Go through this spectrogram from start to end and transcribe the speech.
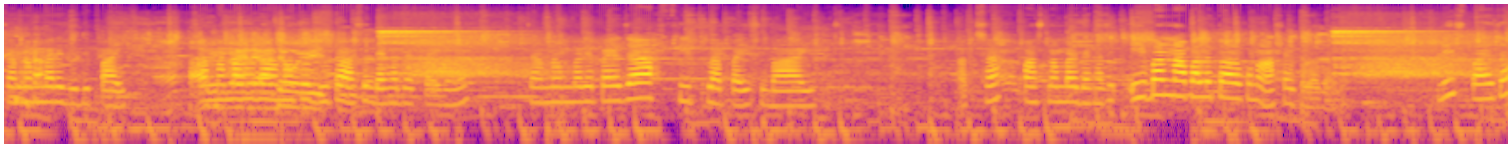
চার নম্বরে যদি পাই। চার নম্বরে আমার তো দুটো আছে দেখা যাক পাই কিনা। চার নম্বরে পাই যা ফ্লিপ ফ্লাপ পাইছি ভাই। আচ্ছা পাঁচ নম্বরে দেখা যাক। এবার না পারলে তো আর কোনো আশাই করা যায় না। প্লিজ পাই যা।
